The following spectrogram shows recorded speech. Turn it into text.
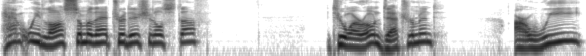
haven't we lost some of that traditional stuff to our own detriment? Are we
